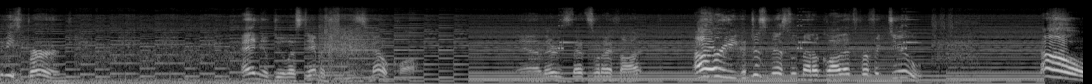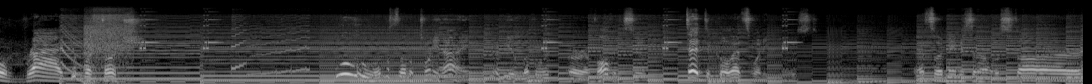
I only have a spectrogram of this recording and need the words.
If he's burned. And you'll do less damage to his Metal Claw. Yeah, there's, that's what I thought. Or you could just miss with Metal Claw, that's perfect too! Oh, right, good one, Torch. Ooh, almost level 29. You're gonna be a level, or evolving soon. Tentacle, that's what he. That's what made me send out the star.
